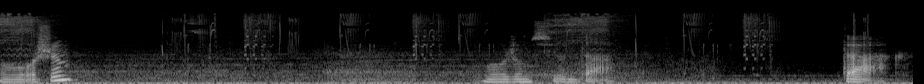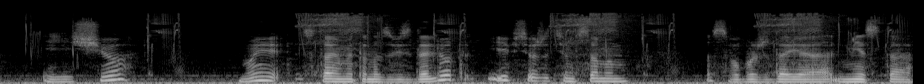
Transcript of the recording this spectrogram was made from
Ложим. Ложим сюда. Так, и еще мы ставим это на звездолет и все же тем самым освобождая место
